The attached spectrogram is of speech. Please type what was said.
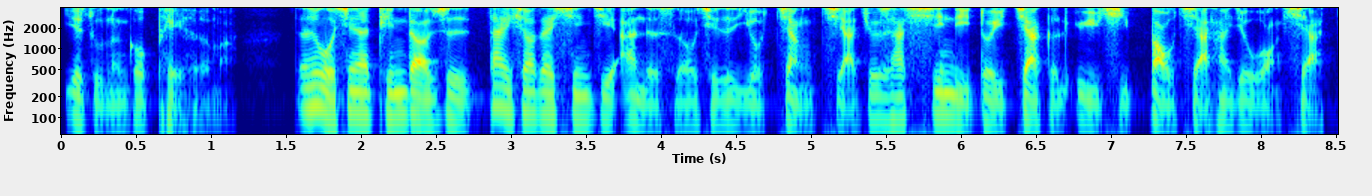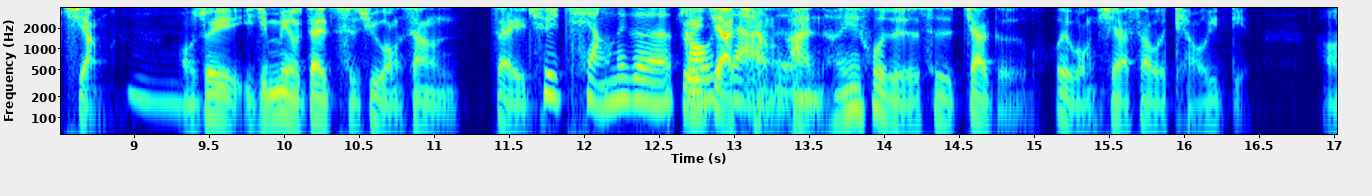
业主能够配合嘛。但是我现在听到就是代销在新接案的时候，其实有降价，就是他心里对价格的预期报价，他就往下降，嗯，哦，所以已经没有再持续往上再去抢那个追价抢案，哎，或者是价格会往下稍微调一点，啊，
